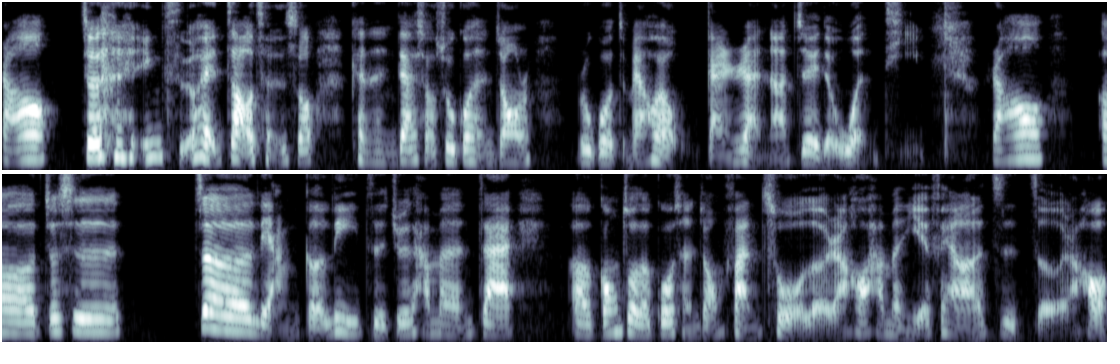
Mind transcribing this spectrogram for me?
然后就 因此会造成说，可能你在手术过程中，如果怎么样会有感染啊之类的问题。然后呃，就是这两个例子，就是他们在呃工作的过程中犯错了，然后他们也非常的自责，然后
